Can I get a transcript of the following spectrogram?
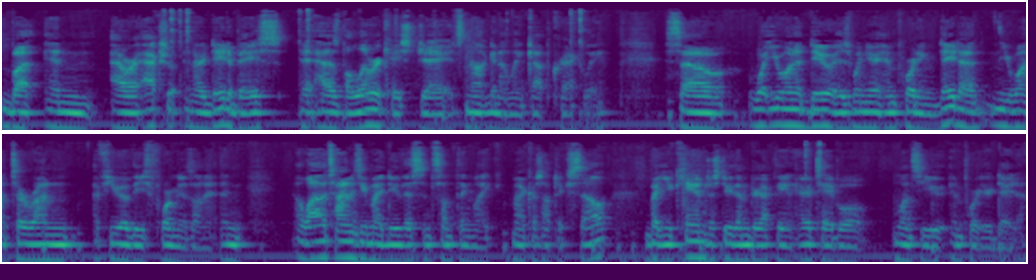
but in our actual in our database it has the lowercase j, it's not going to link up correctly. So what you want to do is when you're importing data, you want to run a few of these formulas on it. And a lot of times you might do this in something like Microsoft Excel, but you can just do them directly in Airtable once you import your data.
